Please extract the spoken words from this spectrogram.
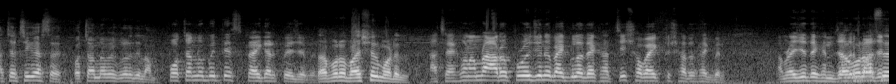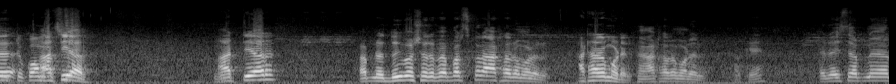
আচ্ছা ঠিক আছে পঁচানব্বই করে দিলাম। 95 তে স্ট্রাইকার পেয়ে যাবেন। তারপরে বাইশের মডেল আচ্ছা এখন আমরা আরও প্রয়োজনীয় বাইকগুলো দেখাচ্ছি সবাই একটু সাথে থাকবেন। আমরা এই যে দেখেন যাদের বাজেট একটু কম আছে। আরটিআর আরটিআর আপনার দুই বছরের পেপারস করা আঠারো মডেল 18 মডেল? হ্যাঁ আঠারো মডেল। ওকে। এটা হচ্ছে আপনার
